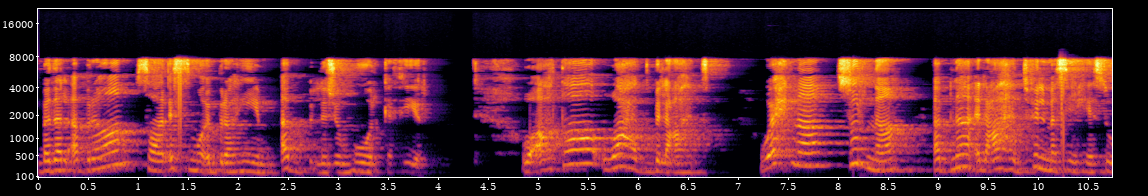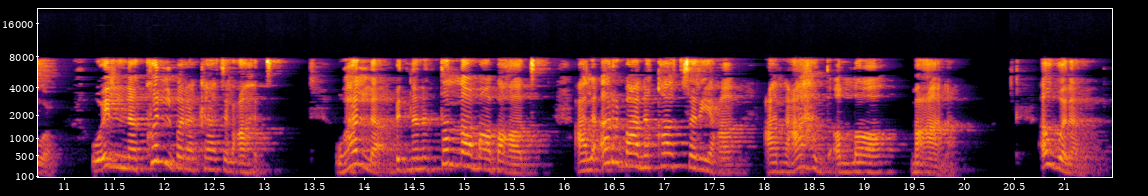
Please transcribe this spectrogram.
بدل أبرام صار اسمه إبراهيم أب لجمهور كثير. وأعطاه وعد بالعهد. وإحنا صرنا أبناء العهد في المسيح يسوع وإلنا كل بركات العهد. وهلأ بدنا نتطلع مع بعض على أربع نقاط سريعة عن عهد الله معنا أولا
